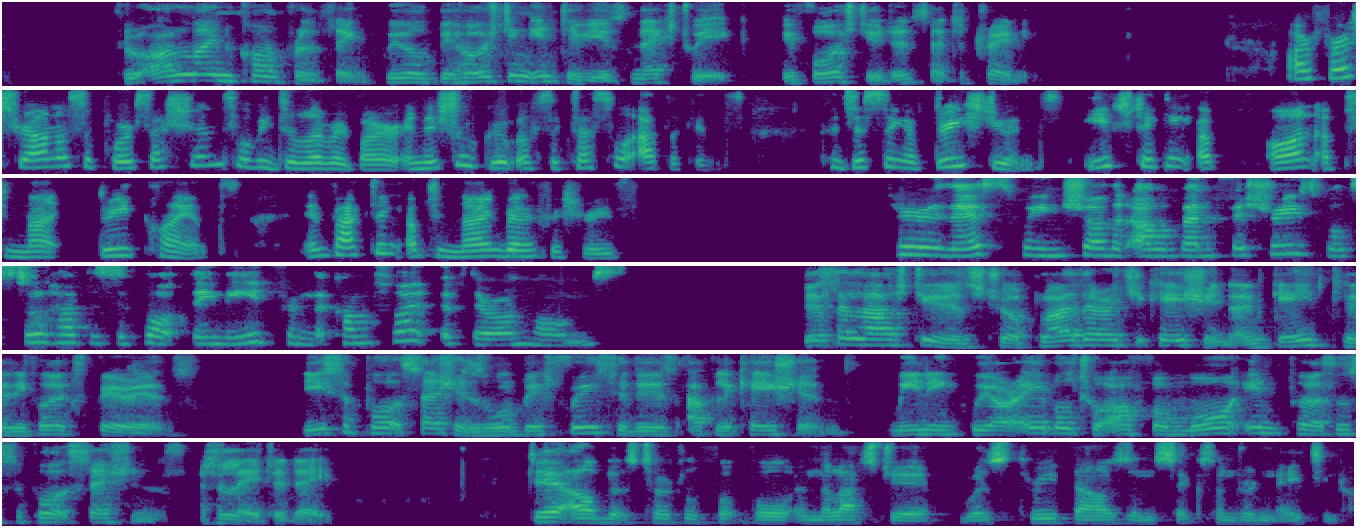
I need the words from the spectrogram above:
Through online conferencing, we will be hosting interviews next week before students enter training. Our first round of support sessions will be delivered by our initial group of successful applicants, consisting of three students, each taking up on up to nine, three clients, impacting up to nine beneficiaries. Through this, we ensure that our beneficiaries will still have the support they need from the comfort of their own homes. This allows students to apply their education and gain clinical experience. These support sessions will be free through these applications, meaning we are able to offer more in-person support sessions at a later date. Dear Albert's total footfall in the last year was 3,689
